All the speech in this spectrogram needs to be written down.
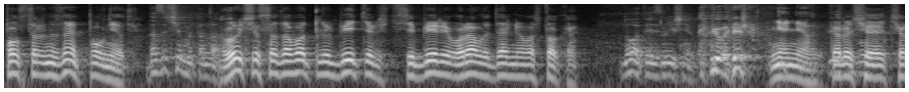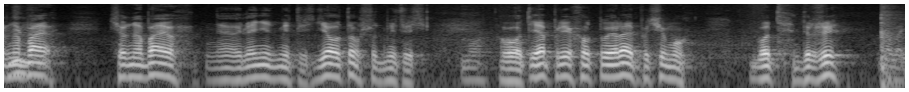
Пол страны знает, пол нет. Да зачем это надо? Лучший садовод-любитель Сибири, Урала и Дальнего Востока. Ну, это излишне, ты говоришь. Не-не, короче, Чернобаев, Чернобаев э, Леонид Дмитриевич. Дело в том, что, Дмитриевич, Ну, вот, я приехал в твой рай, почему? Вот, держи. давай.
